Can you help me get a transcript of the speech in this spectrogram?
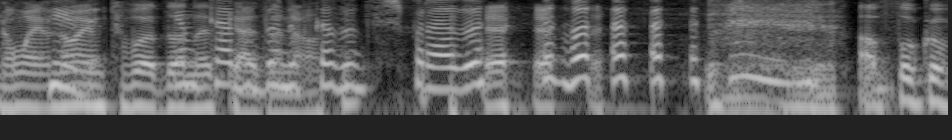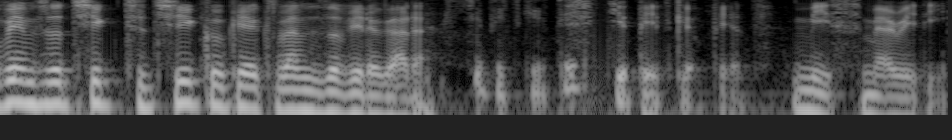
Não é, não é muito boa é um dona de bocado casa. dona não. de casa desesperada. Há pouco ouvimos o Chico de Chico, o que é que vamos ouvir agora? Stupid Cupid. Stupid Cupid, Miss Mary D.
